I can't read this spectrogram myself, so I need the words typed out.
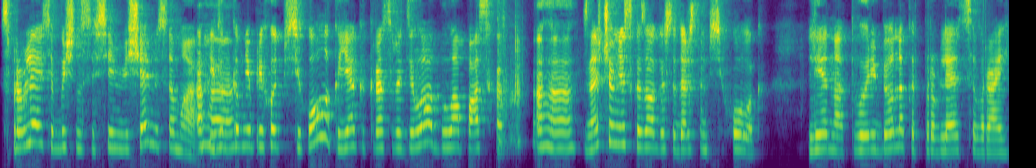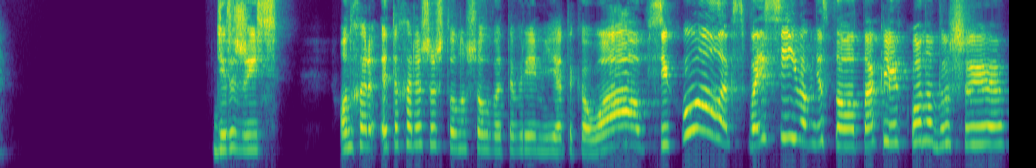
справляюсь обычно со всеми вещами сама. Ага. И тут ко мне приходит психолог, и я как раз родила, была Пасха. Ага. Знаешь, что мне сказал государственный психолог? Лена, твой ребенок отправляется в рай. Держись. Он это хорошо, что он ушел в это время. Я такая, вау, психолог, спасибо, мне стало так легко на душе.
